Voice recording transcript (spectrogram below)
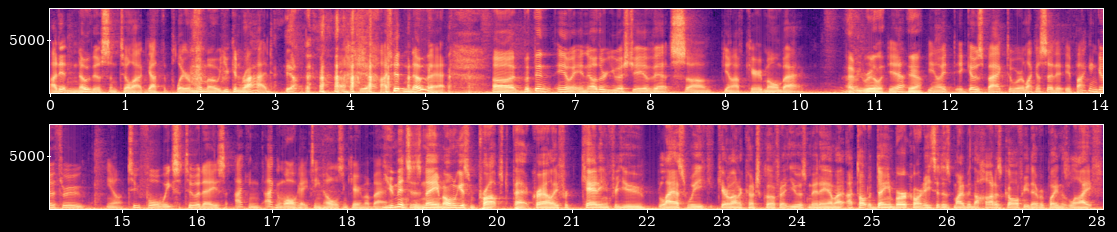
I didn't know this until I got the player memo. You can ride. Yeah, yeah. I didn't know that. Uh, but then you know, in other USGA events, um, you know, I've carried my own bag. Have you really? Yeah. Yeah. You know, it, it goes back to where, like I said, if I can go through, you know, two full weeks of two a days, I can I can walk 18 holes and carry my bag. You mentioned his name. I want to give some props to Pat Crowley for caddying for you last week at Carolina Country Club for that U.S. Mid Am. I, I talked to Dane Burkhart. He said this might have been the hottest golf he'd ever played in his life.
